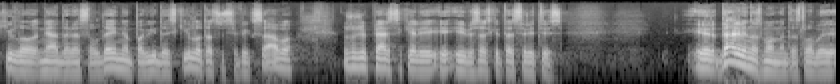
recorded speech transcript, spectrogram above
kilo, nedavė saldainio, pavydas kilo, tas susifiksavo, nu, žodžiu, persikėlė į, į visas kitas rytis. Ir dar vienas momentas labai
